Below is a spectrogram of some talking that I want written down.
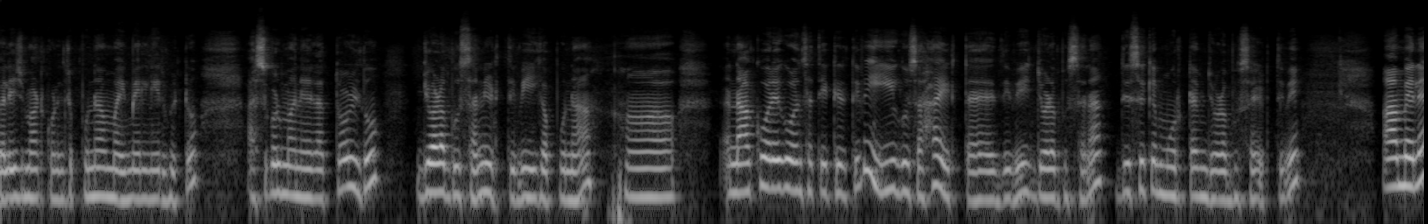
ಗಲೀಜು ಮಾಡ್ಕೊಂಡಿದ್ರೆ ಪುನಃ ಮೈ ಮೇಲೆ ನೀರು ಬಿಟ್ಟು ಹಸುಗಳ ಮನೆಯೆಲ್ಲ ತೊಳೆದು ಜೋಳ ಬೂಸನ್ನು ಇಡ್ತೀವಿ ಈಗ ಪುನಃ. ನಾಲ್ಕೂವರೆಗೂ ಒಂದು ಸತಿ ಇಟ್ಟಿರ್ತೀವಿ, ಈಗೂ ಸಹ ಇಡ್ತಾ ಇದ್ದೀವಿ ಜೋಳ ಬೂಸನ. ದಿವಸಕ್ಕೆ ಮೂರು ಟೈಮ್ ಜೋಳ ಬೂಸ ಇಡ್ತೀವಿ. ಆಮೇಲೆ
